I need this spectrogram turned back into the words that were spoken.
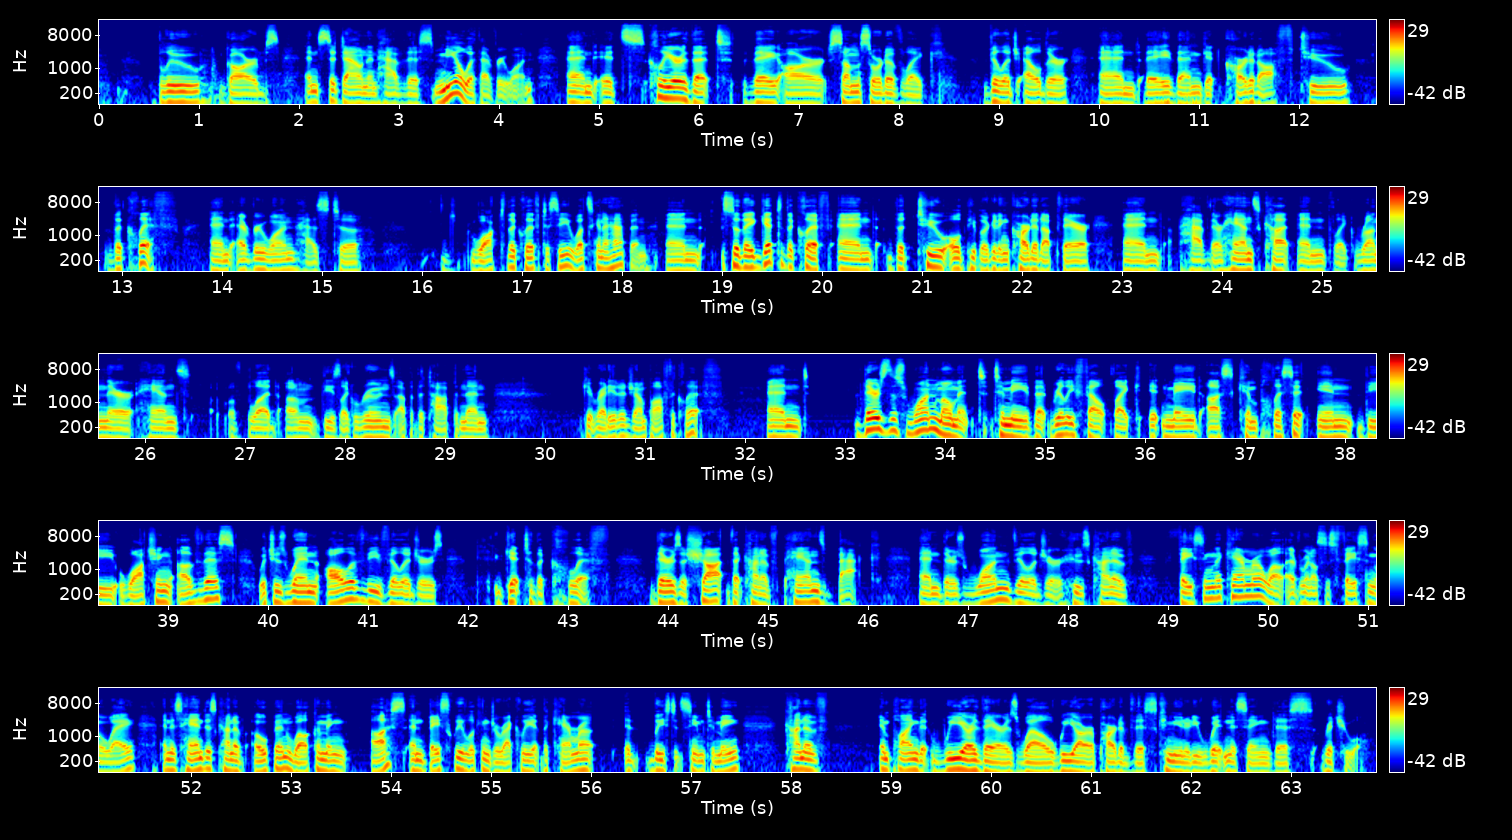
blue garbs and sit down and have this meal with everyone. And it's clear that they are some sort of like village elder, and they then get carted off to the cliff, and everyone has to walk to the cliff to see what's going to happen. And so they get to the cliff, and the two old people are getting carted up there and have their hands cut and like run their hands of blood on these like runes up at the top, and then get ready to jump off the cliff. And there's this one moment to me that really felt like it made us complicit in the watching of this, which is when all of the villagers get to the cliff. There's a shot that kind of pans back, and there's one villager who's kind of facing the camera while everyone else is facing away, and his hand is kind of open, welcoming us, and basically looking directly at the camera. At least it seemed to me, kind of implying that we are there as well. We are a part of this community witnessing this ritual.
